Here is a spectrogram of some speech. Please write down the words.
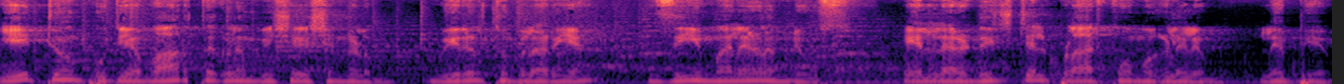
ഏറ്റവും പുതിയ വാർത്തകളും വിശേഷങ്ങളും വിരൽത്തുമ്പിലറിയാൻ സി മലയാളം ന്യൂസ്. എല്ലാ ഡിജിറ്റൽ പ്ലാറ്റ്ഫോമുകളിലും ലഭ്യം.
